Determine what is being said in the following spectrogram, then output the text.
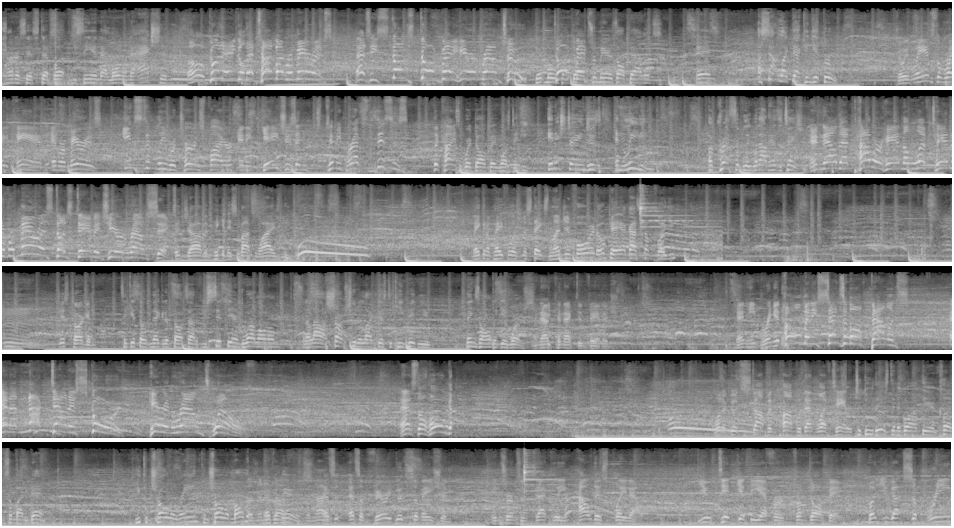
Hunter said step up. You seeing that low in the action. Oh, good angle that time by Ramirez as he stuns Dogboe here in round two. Good move Dogboe. Ramirez off balance. And a shot like that can get through. So he lands the right hand, and Ramirez instantly returns fire and engages. And Timmy, perhaps this is the kind of Where Dogboe wants to eat. In exchanges and leading aggressively without hesitation. And now that power hand, the left hand of Ramirez does damage here in round six. Good job in picking his spots wisely. Woo! Making him pay for his mistakes. Lunging forward. Okay, I got something for you. Mm, just target. to get those negative thoughts out. If you sit there and dwell on them and allow a sharpshooter like this to keep hitting you, things will only get worse. And now connect advantage. Can he bring it home? And he sends him off balance. And a knockdown is scored here in round 12. As the whole guy. Oh, what a good stop and pop with that left hand. To do this than to go out there and club somebody down. You control a ring, control a moment, Wasn't and. Ramirez. That's a, that's a very good summation in terms of exactly how this played out. You did get the effort from Dogboe, but you got supreme.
